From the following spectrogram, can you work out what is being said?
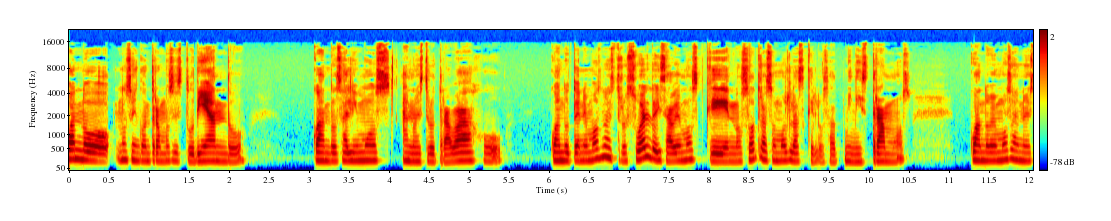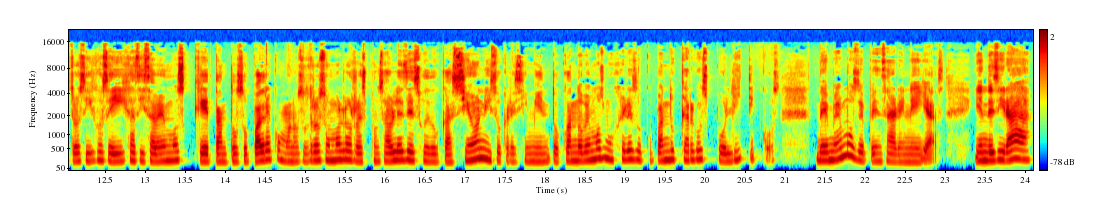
cuando nos encontramos estudiando, cuando salimos a nuestro trabajo, cuando tenemos nuestro sueldo y sabemos que nosotras somos las que los administramos, cuando vemos a nuestros hijos e hijas y sabemos que tanto su padre como nosotros somos los responsables de su educación y su crecimiento, cuando vemos mujeres ocupando cargos políticos, debemos de pensar en ellas y en decir, ah,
